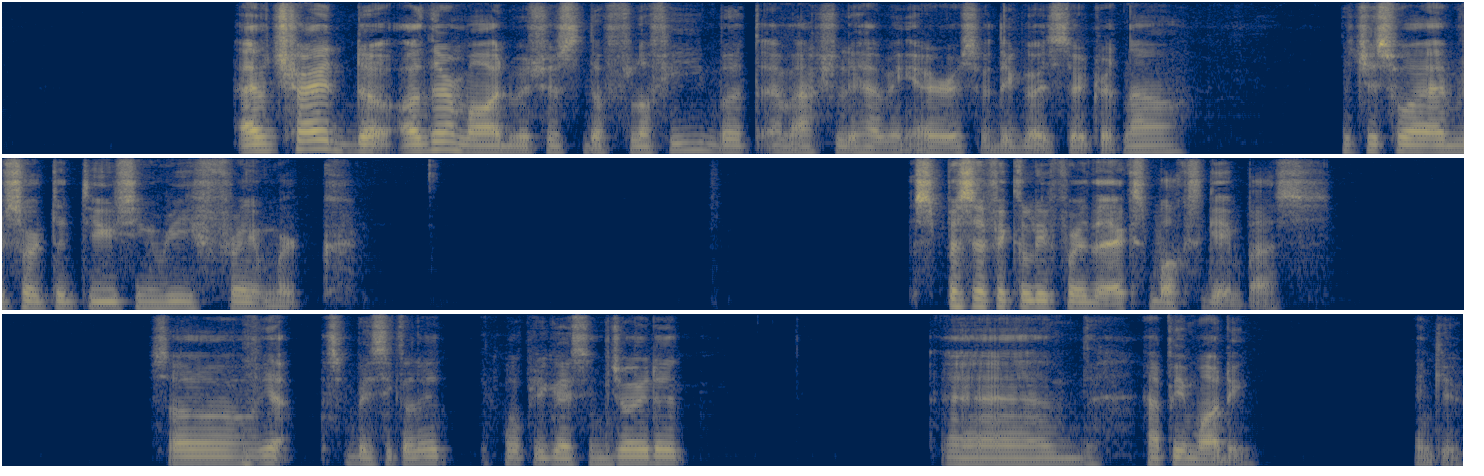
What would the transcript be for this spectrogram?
I've tried the other mod which is the Fluffy, but I'm actually having errors with regards to it right now which is why I've resorted to using ReFramework. Specifically for the Xbox Game Pass. So yeah, that's basically it. Hope you guys enjoyed it. And happy modding. Thank you.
